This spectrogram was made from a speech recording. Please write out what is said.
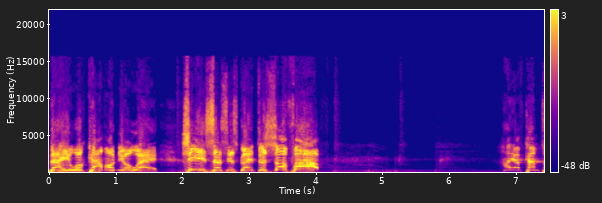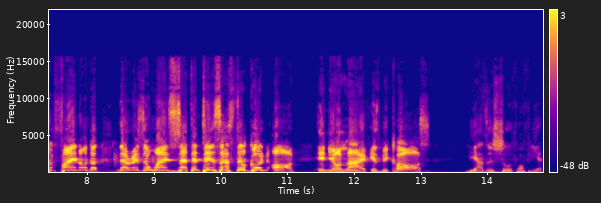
that he will come on your way. Jesus is going to show forth. I have come to find out that the reason why certain things are still going on in your life is because he hasn't shown forth yet.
